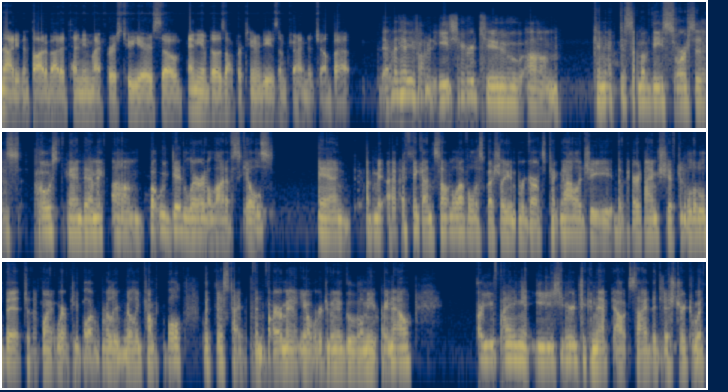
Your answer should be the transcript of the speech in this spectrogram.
not even thought about attending my first two years. So any of those opportunities I'm trying to jump at. Evan, have you found it easier to um, connect to some of these sources post pandemic? Um, but we did learn a lot of skills and I think on some level, especially in regards to technology, the paradigm shifted a little bit to the point where people are really, really comfortable with this type of environment. You know, we're doing a Google Meet right now. Are you finding it easier to connect outside the district with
